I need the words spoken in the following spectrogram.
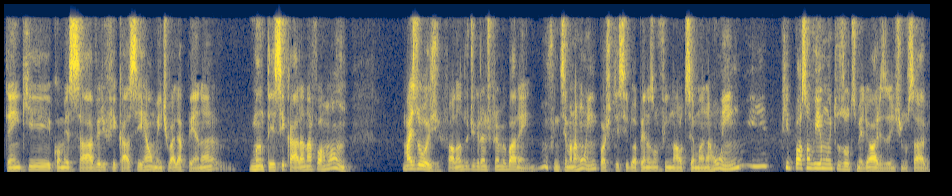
tem que começar a verificar se realmente vale a pena manter esse cara na Fórmula 1. Mas hoje, falando de Grande Prêmio Bahrein, um fim de semana ruim, pode ter sido apenas um final de semana ruim e que possam vir muitos outros melhores, a gente não sabe.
